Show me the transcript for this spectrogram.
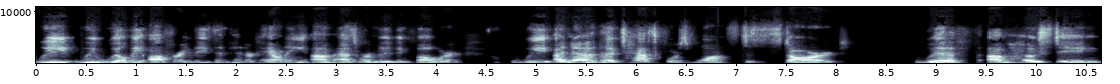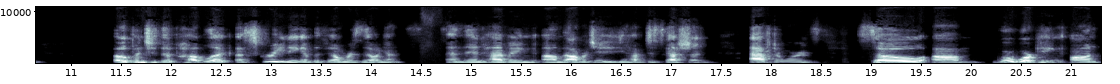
we we will be offering these in Pender County um, as we're moving forward. We I know the task force wants to start with um, hosting open to the public a screening of the film Resilience, and then having um, the opportunity to have discussion afterwards. So um, we're working on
